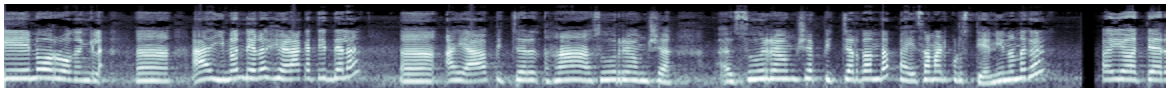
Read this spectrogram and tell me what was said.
ಏನೂ ಅವ್ರು ಹೋಗಂಗಿಲ್ಲ. ಆ, ಇನ್ನೊಂದೇನೋ ಹೇಳಕತ್ತಿದ್ದಲ್ಲ? ಆ, ಯಾವ ಪಿಕ್ಚರ್ ಹಾ ಸೂರ್ಯವಂಶ. ಸೂರ್ಯವಂಶ ಪಿಕ್ಚರ್ದಂದ ಪೈಸಾ ಮಾಡಿ ಕುಡಿಸ್ತೀಯ ನೀ ನನಗೆ? ಅಯ್ಯೋ ತೇರ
